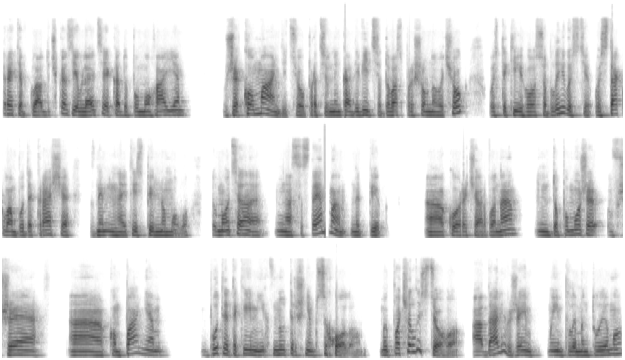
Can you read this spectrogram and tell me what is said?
третя вкладочка з'являється, яка допомагає вже команді цього працівника. Дивіться, до вас прийшов новачок, ось такі його особливості. Ось так вам буде краще з ним знайти спільну мову. Тому ця система NetPeak Core HR, вона допоможе вже компаніям бути таким їх внутрішнім психологом. Ми почали з цього, а далі вже ми імплементуємо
